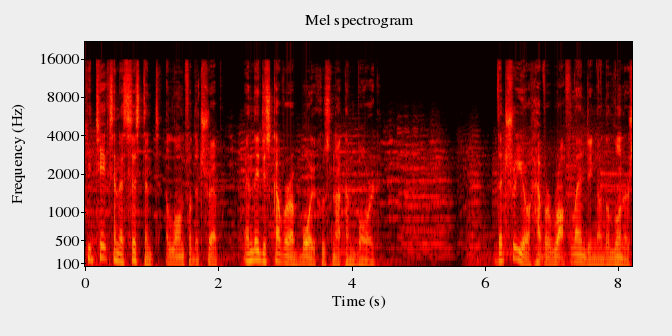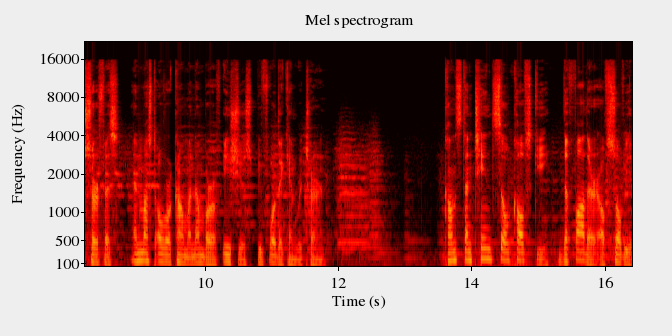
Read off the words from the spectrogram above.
He takes an assistant along for the trip, and they discover a boy who snuck on board. The trio have a rough landing on the lunar surface and must overcome a number of issues before they can return. Konstantin Tsiolkovsky, the father of Soviet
